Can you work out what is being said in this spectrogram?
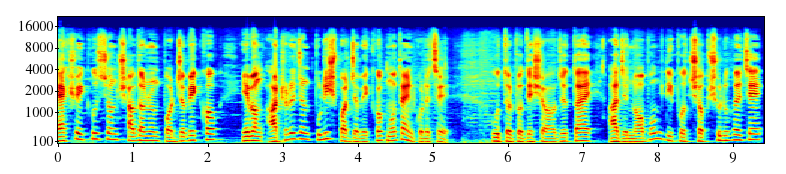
একশো একুশ জন সাধারণ পর্যবেক্ষক এবং আঠেরো জন পুলিশ পর্যবেক্ষক মোতায়েন করেছে। উত্তরপ্রদেশের অযোধ্যায় আজ নবম দীপোৎসব শুরু হয়েছে।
